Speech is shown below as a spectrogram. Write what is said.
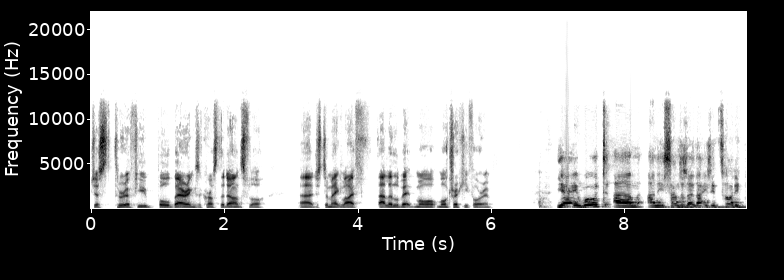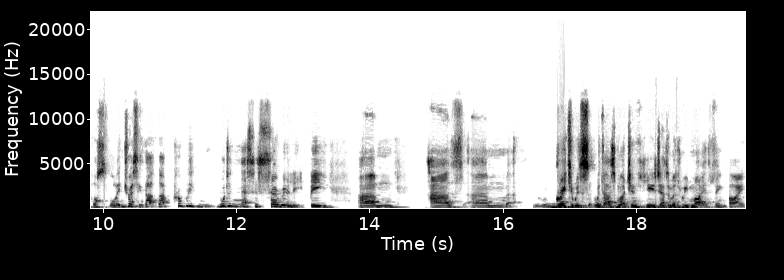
just threw a few ball bearings across the dance floor, uh, just to make life that little bit more more tricky for him. Yeah, it would, um, and it sounds as though that is entirely possible. Interesting that that probably wouldn't necessarily be um, as um, greeted with with as much enthusiasm as we might think by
